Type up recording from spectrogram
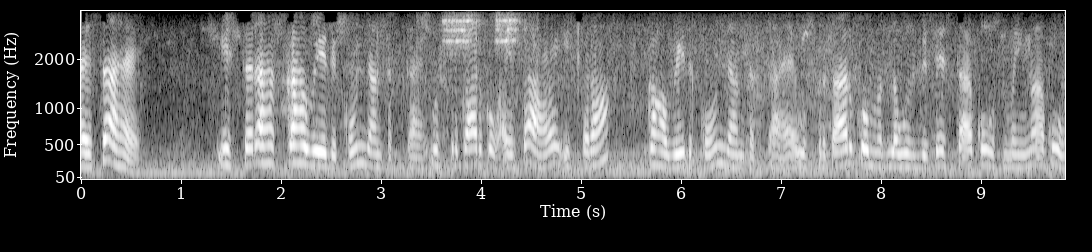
ऐसा है। इस तरह कह वेद कौन जान सकता है? उस प्रकार को ऐसा है, इस तरह कह वेद कौन जान सकता है? उस प्रकार को मतलब उस विशेषता को, उस महिमा को,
